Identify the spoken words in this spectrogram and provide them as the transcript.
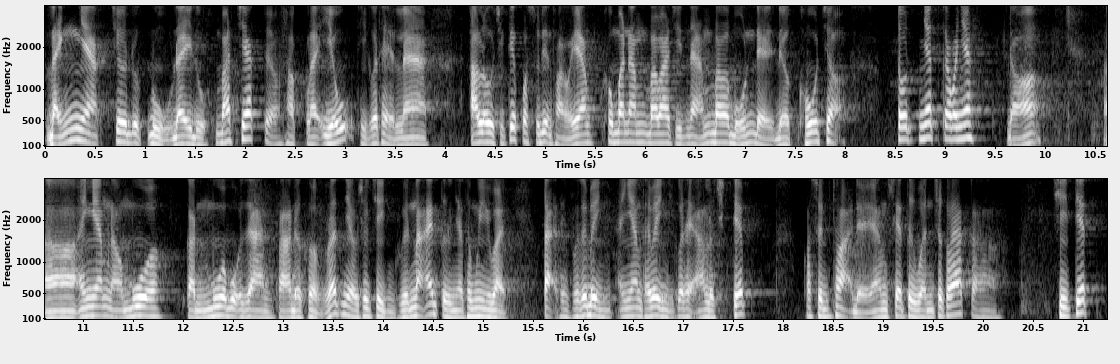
đánh nhạc chưa được đủ đầy đủ bát chét hoặc là yếu thì có thể là alo trực tiếp qua số điện thoại của em 035 3398 334 để được hỗ trợ tốt nhất các bác nhé. Đó à, anh em nào mua cần mua bộ dàn và được hưởng rất nhiều chương trình khuyến mãi từ nhà thông minh 17 tại thành phố Thái Bình anh em Thái Bình thì có thể alo trực tiếp qua số điện thoại để em sẽ tư vấn cho các bác uh, chi tiết.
